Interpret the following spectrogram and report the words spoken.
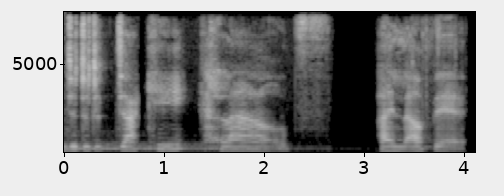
J J Jackie Clouds. I love it.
